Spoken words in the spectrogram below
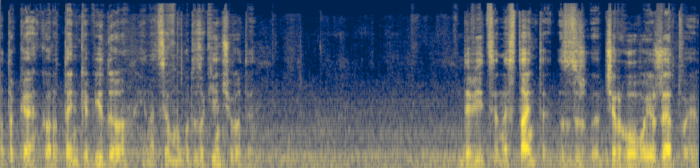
Отаке коротеньке відео і на цьому буду закінчувати. Дивіться, не станьте з черговою жертвою.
